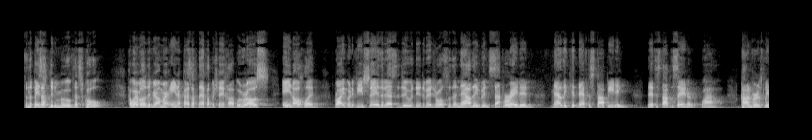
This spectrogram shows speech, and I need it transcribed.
then the Pesach didn't move, that's cool. However, the Amar ain't a Pesach Nechal B'Shtei Chaburos, ain't Oichlim, right? But if you say that it has to do with the individual, so then now they've been separated. Now they, can, they have to stop eating. They have to stop the seder. Wow. Conversely,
